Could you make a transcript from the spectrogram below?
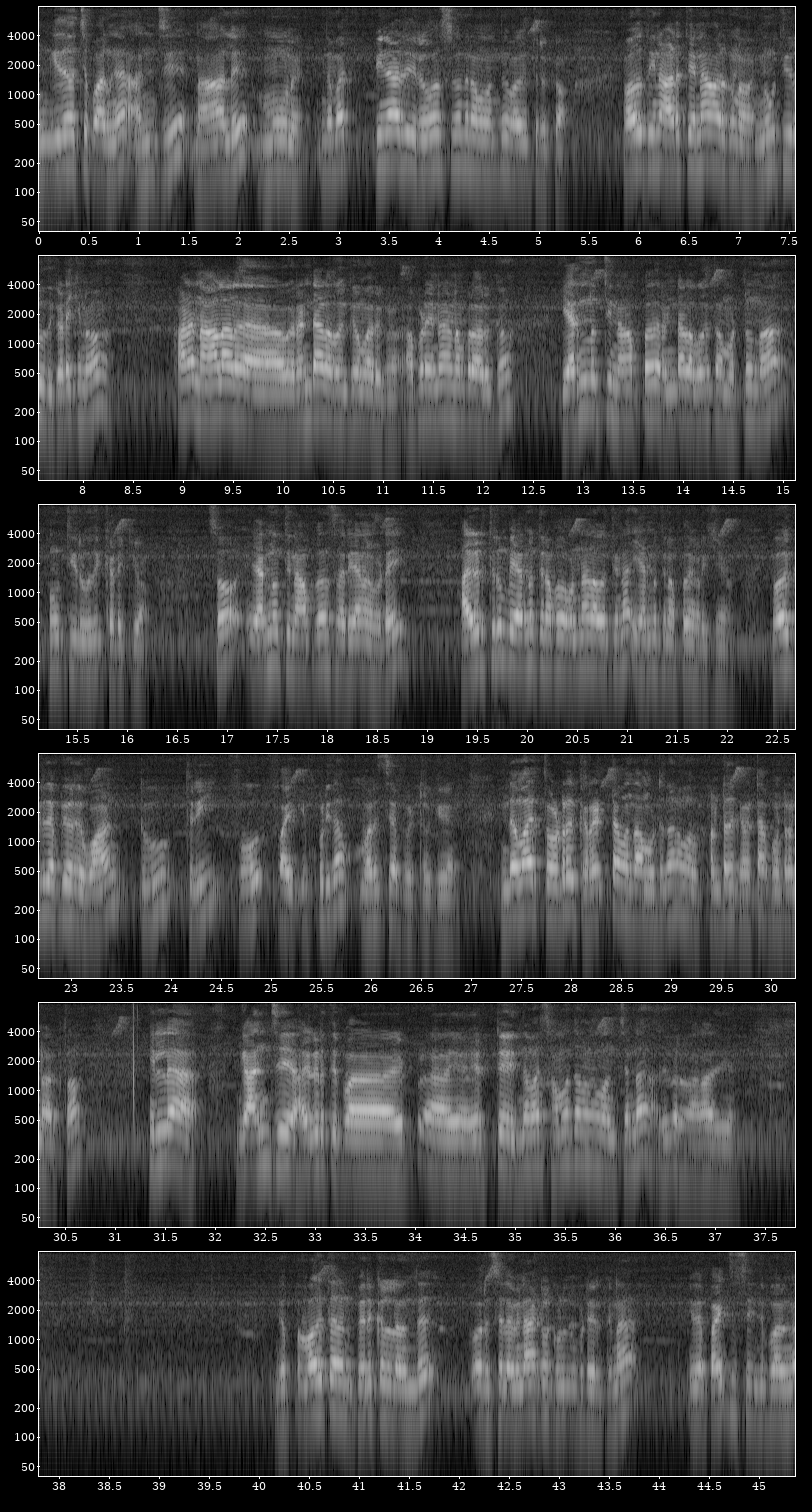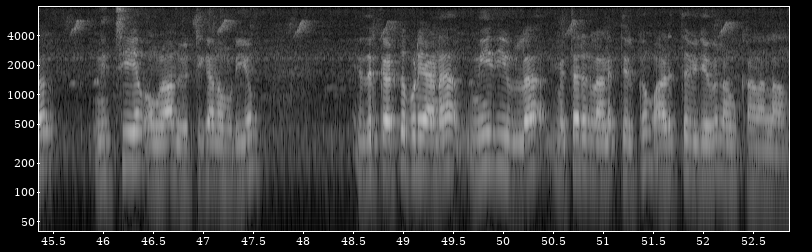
இங்கே இதை வச்சு பாருங்கள் அஞ்சு நாலு மூணு. இந்த மாதிரி பின்னாடி ரிவர்ஸ்லேருந்து நம்ம வந்து வகுத்துருக்கோம். வகுத்தீங்கன்னா அடுத்து என்ன இருக்கணும்? நூற்றி இருபது கிடைக்கணும். ஆனால் நாலால் ரெண்டால் வகுக்கிற மாதிரி இருக்கணும். அப்புறம் என்ன நம்பராக இருக்கும்? இரநூத்தி நாற்பது ரெண்டால் வகுத்தால் மட்டும்தான் நூற்றி இருபது கிடைக்கும். ஸோ இரநூத்தி நாற்பது தான் சரியான விடை. அதுக்கு திரும்ப இரநூத்தி நாற்பது ஒன்றால் வகுத்தினா இரநூத்தி நாற்பது தான் கிடைக்கும். வகுக்கிறது எப்படி வருது? One two three four five இப்படி தான் வரிசையாக போயிட்டுருக்கு. இந்த மாதிரி தொடர் கரெக்டாக வந்தால் மட்டும்தான் நம்ம பண்ணுறது கரெக்டாக பண்ணுறோன்னு அர்த்தம். இல்லை இங்கே அஞ்சு அதுக்கடுத்து இப்போ எட்டு இந்த மாதிரி சம்மந்தமாக வந்துச்சுன்னா அது பேர் வராது. இங்கே இப்போ வகுத்தல் பெருக்களில் வந்து ஒரு சில வினாக்கள் கொடுக்கப்பட்டிருக்குன்னா இதை பயிற்சி செய்து பாருங்கள். நிச்சயம் உங்களால் வெற்றி காண முடியும். இதற்கு அடுத்தபடியான மீதியுள்ள மெத்தடுகள் அனைத்திற்கும் அடுத்த வீடியோவில் நாம் காணலாம்.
